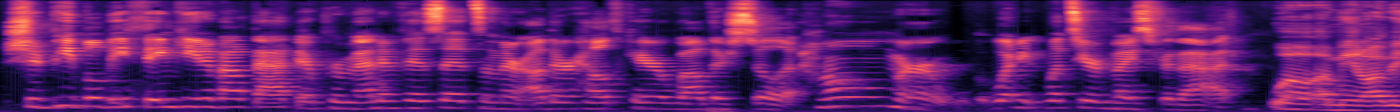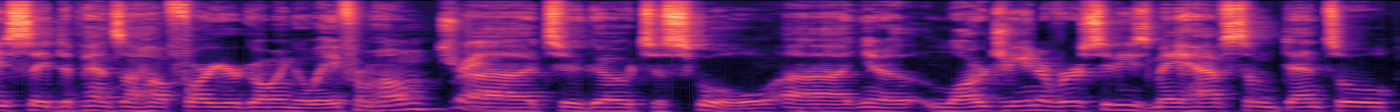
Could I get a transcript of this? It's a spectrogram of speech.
should people be thinking about that their preventive visits and their other healthcare while they're still at home or what what's your advice for that Well, I mean, obviously, it depends on how far you're going away from home uh, to go to school. Uh, you know, larger universities may have some dental,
